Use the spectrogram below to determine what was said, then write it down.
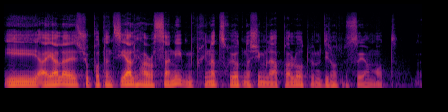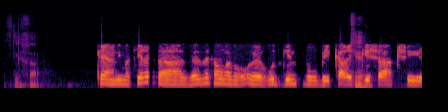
היא, היה לה איזשהו פוטנציאל הרסני מבחינת זכויות נשים להפלות במדינות מסוימות. סליחה. כן, אני מכיר את זה, זה כמובן רות גינצבורג בעיקר כן. הדגישה כשהיא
